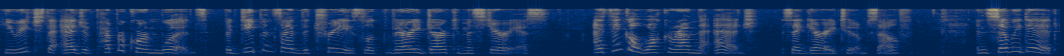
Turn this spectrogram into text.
He reached the edge of Peppercorn Woods, but deep inside the trees looked very dark and mysterious. I think I'll walk around the edge, said Gary to himself. And so he did,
